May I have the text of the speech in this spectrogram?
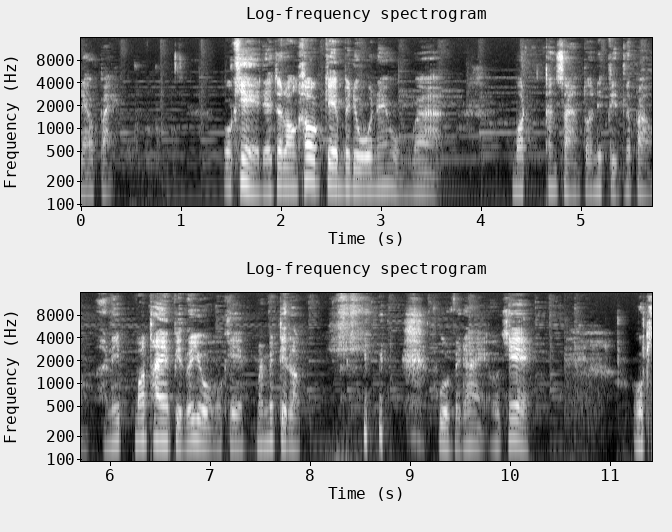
แล้วไป โอเค เดี๋ยวจะลองเข้าเกมไปดูนะผมว่ามอดทั้งสามตัวนี้ติดหรือเปล่า อันนี้มอดไทยปิดไว้อยู่โอเค มันไม่ติดหรอก พูดไปได้โอเค โอเค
